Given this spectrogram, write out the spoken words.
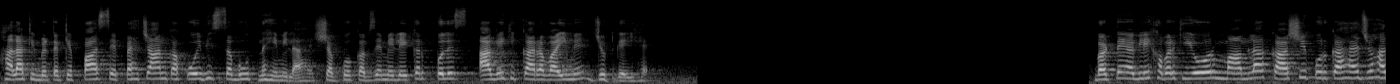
हालाँकि मृतक के पास से पहचान का कोई भी सबूत नहीं मिला है। शव को कब्जे में लेकर पुलिस आगे की कार्रवाई में जुट गई है। बढ़ते हैं अगली खबर की ओर। मामला काशीपुर का है, जहाँ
